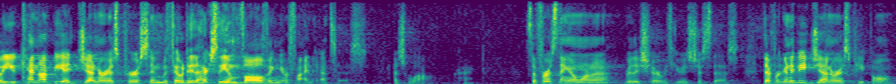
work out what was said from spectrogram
But you cannot be a generous person without it actually involving your finances as well. Okay? So the first thing I want to really share with you is just this that if we're going to be generous people,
